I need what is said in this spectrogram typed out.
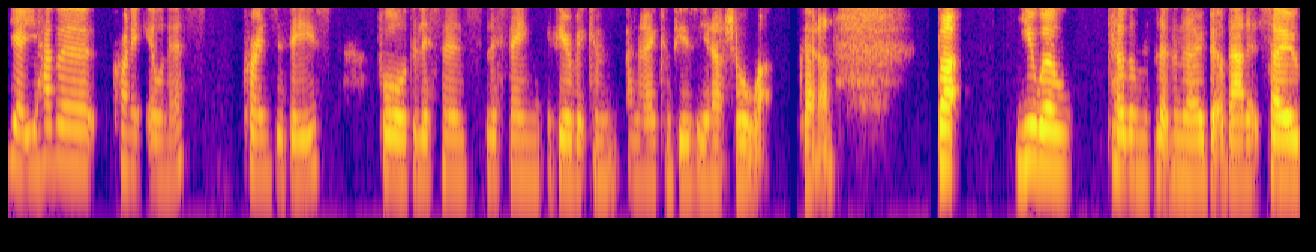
yeah you have a chronic illness crohn's disease for the listeners listening if you're a bit con- i don't know confused or you're not sure what's going on. But you will tell them let them know a bit about it. So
